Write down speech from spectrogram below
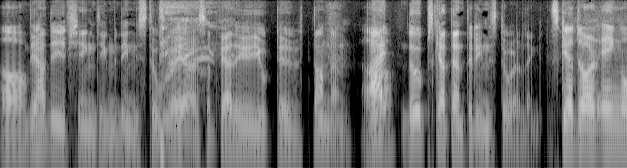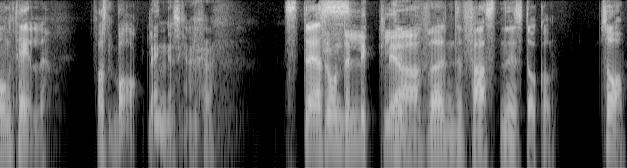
ja. Det hade ju i och för sig ingenting med din historia att göra så att vi hade ju gjort det utan den. Ja. Nej, då uppskattar jag inte din historia längre. Ska jag dra den en gång till? Fast baklänges kanske. Stress. Från det lyckliga... Du var fast nu i Stockholm. Så,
